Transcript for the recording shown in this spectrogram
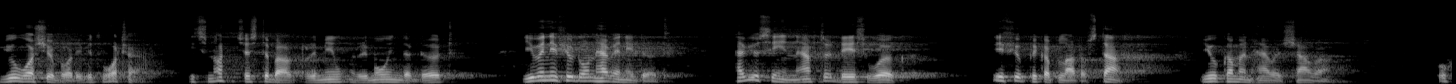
you wash your body with water. It's not just about remo removing the dirt. Even if you don't have any dirt, have you seen after day's work, if you pick up a lot of stuff, you come and have a shower, oh,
